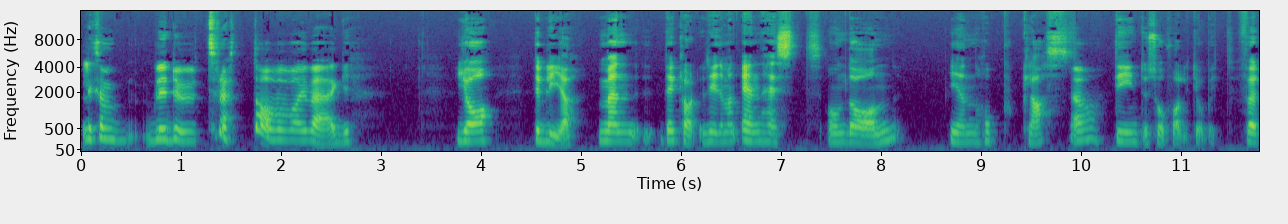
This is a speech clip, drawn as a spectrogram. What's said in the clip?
liksom blir du trött av att vara iväg? Ja, det blir jag. Men det är klart, rider man en häst om dagen i en hoppklass, Ja. det är inte så farligt jobbigt. För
